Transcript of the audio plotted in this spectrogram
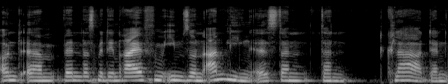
Und ähm, wenn das mit den Reifen ihm so ein Anliegen ist, dann, dann klar, dann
